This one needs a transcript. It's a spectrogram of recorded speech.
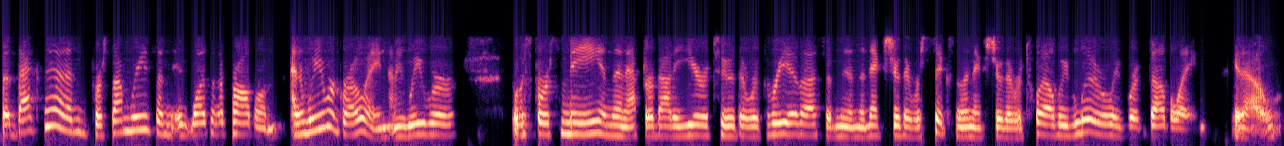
But back then, for some reason, it wasn't a problem. And we were growing. I mean, we were it was first me, and then after about a year or two, there were three of us, and then the next year there were six, and the next year there were 12. We literally were doubling, you know,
